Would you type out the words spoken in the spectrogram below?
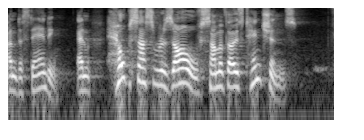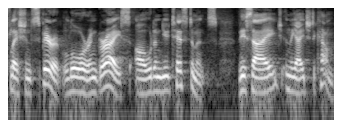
understanding and helps us resolve some of those tensions flesh and spirit, law and grace, Old and New Testaments, this age and the age to come,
